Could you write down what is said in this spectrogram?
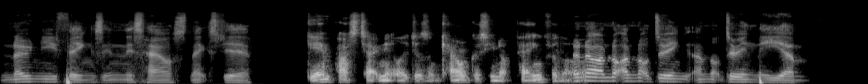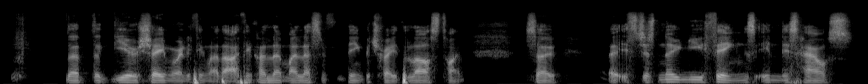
no new things in this house next year. Game Pass technically doesn't count because you're not paying for those. No, no, I'm not. I'm not doing. I'm not doing the um, the the year of shame or anything like that. I think I learned my lesson from being betrayed the last time. So uh, it's just no new things in this house,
